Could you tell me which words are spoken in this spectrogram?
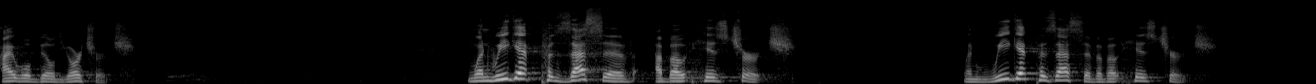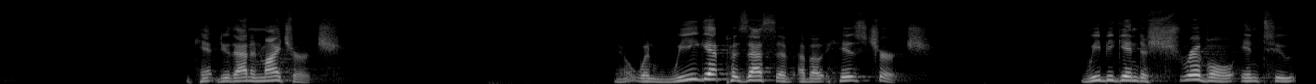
I will build your church. When we get possessive about his church, when we get possessive about his church, you can't do that in my church. You know, when we get possessive about his church, we begin to shrivel into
